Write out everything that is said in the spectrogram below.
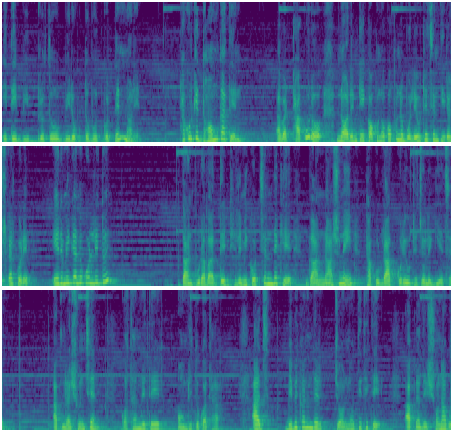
এতে বিব্রত, বিরক্ত বোধ করতেন নরেন। ঠাকুরকে ধমকাতেন। আবার ঠাকুরও নরেনকে কখনো কখনো বলে উঠেছেন তিরস্কার করে, এরমি কেন করলি তুই? তানপুরা বাদ্যের ঢিলেমি করছেন দেখে গান না শুনেই ঠাকুর রাগ করে উঠে চলে গিয়েছেন। আপনারা শুনছেন কথামৃতের অমৃত কথা। আজ বিবেকানন্দের জন্মতিথিতে আপনাদের শোনাব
